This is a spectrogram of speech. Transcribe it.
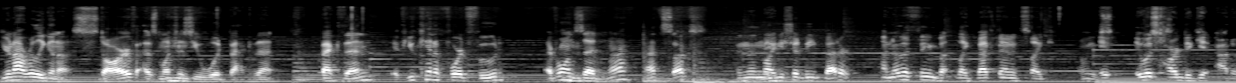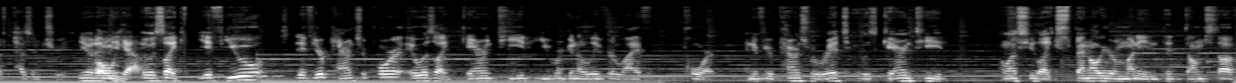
you're not really gonna starve as much as you would back then. Back then, if you can't afford food, everyone Mhm. said, "Nah, that sucks. And then Maybe like you should be better." another thing, but like back then, it's like I mean, it, it was hard to get out of peasantry. You know what Oh, I mean? yeah. It was like if you if your parents were poor, it was like guaranteed you were gonna live your life poor. And if your parents were rich, it was guaranteed unless you like spent all your money and did dumb stuff,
